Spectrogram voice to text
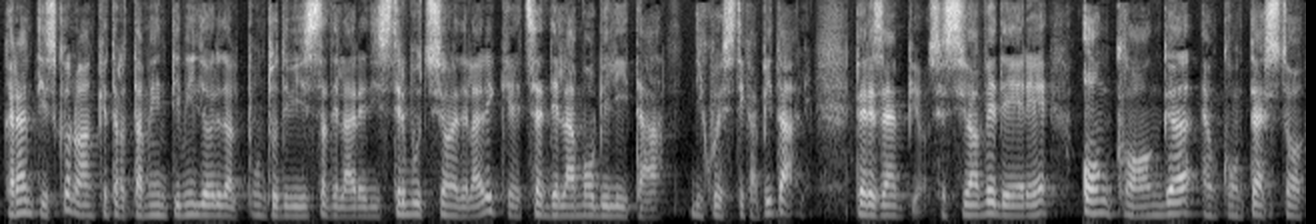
garantiscono anche trattamenti migliori dal punto di vista della redistribuzione della ricchezza e della mobilità di questi capitali. Per esempio, se si va a vedere, Hong Kong è un contesto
